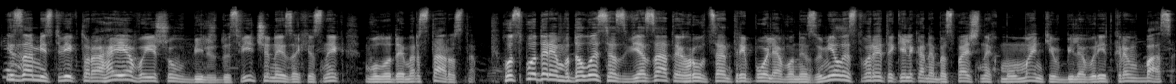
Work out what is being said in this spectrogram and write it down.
І замість Віктора Гея вийшов більш досвідчений захисник Володимир Староста. Господарям вдалося зв'язати гру в центрі поля. Вони зуміли створити кілька небезпечних моментів біля воріт Кривбаса.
